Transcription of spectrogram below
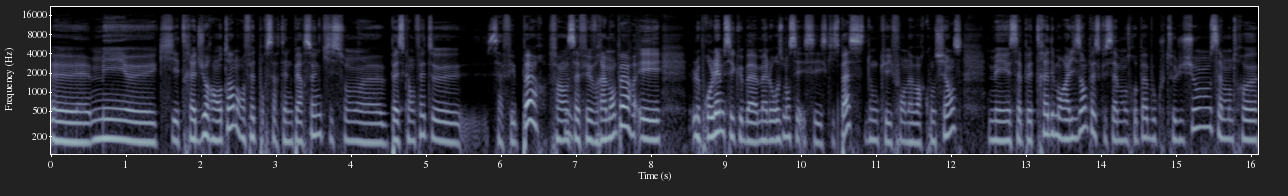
Euh, mais euh, qui est très dur à entendre en fait pour certaines personnes qui sont euh, parce qu'en fait ça fait peur. Enfin Mm. ça fait vraiment peur. Et le problème c'est que bah, malheureusement c'est ce qui se passe. Donc il faut en avoir conscience. Mais ça peut être très démoralisant parce que ça montre pas beaucoup de solutions. Ça montre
